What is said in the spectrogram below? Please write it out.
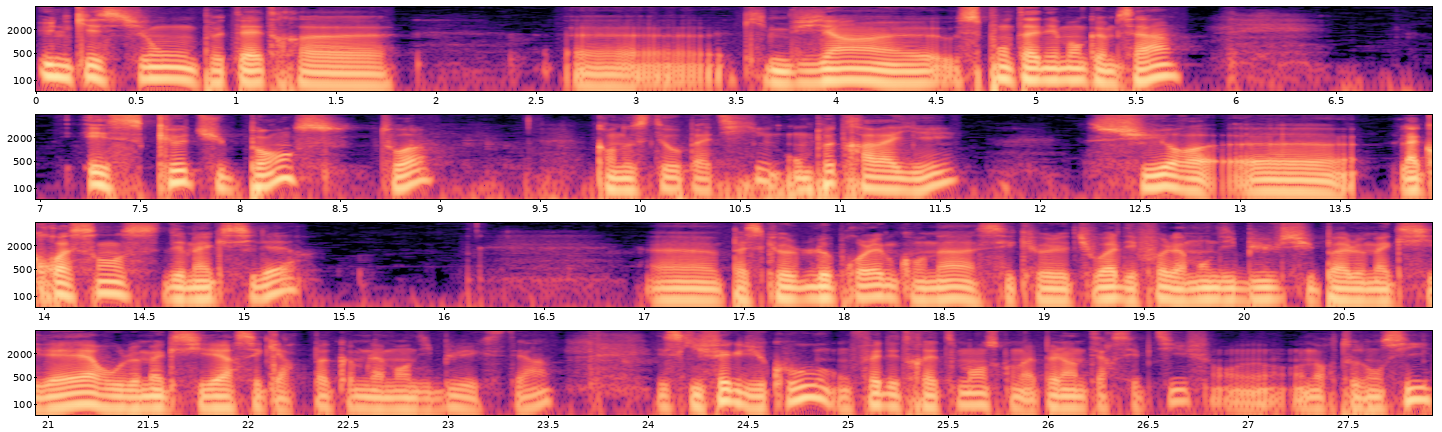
une question peut-être euh, qui me vient spontanément comme ça, est-ce que tu penses, toi, qu'en ostéopathie, on peut travailler sur la croissance des maxillaires? Euh, parce que le problème qu'on a, c'est que tu vois, des fois la mandibule suit pas le maxillaire ou le maxillaire s'écarte pas comme la mandibule, etc. Et ce qui fait que du coup, on fait des traitements, ce qu'on appelle interceptifs en, en orthodontie,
